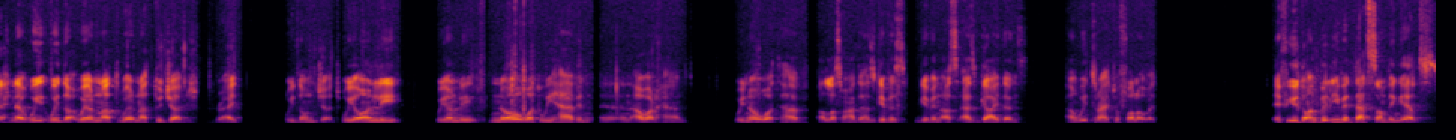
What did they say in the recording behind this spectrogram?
احنا we we don't, we are not we are not to judge, right? We don't judge. We only we only know what we have in, in our hands. We know what have Allah subhanahu wa ta'ala has given us, given us as guidance, and we try to follow it. If you don't believe it, that's something else.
